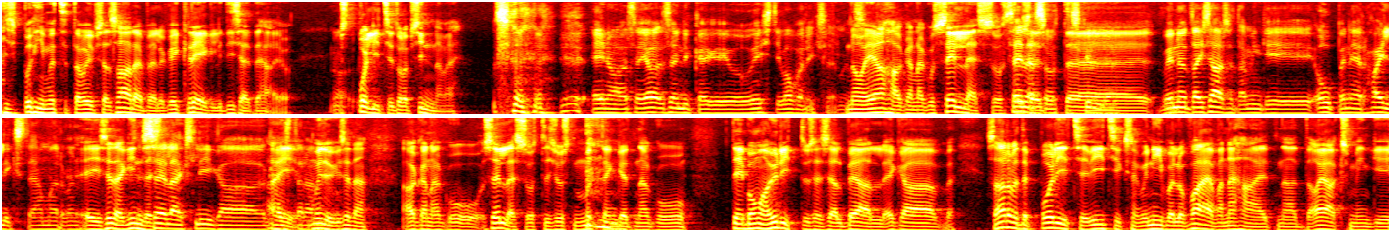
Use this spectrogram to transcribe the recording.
siis põhimõtteliselt ta võib seal saare peal ju kõik reeglid ise teha ju no.. kas politsei tuleb sinna või? ei no see see on ikkagi ju Eesti Vabariik selles mõttes. nojah, aga nagu selles suhtes, selles et suhtes küll jah. äh, või no ta ei saa seda mingi open air halliks teha, ma arvan. ei, seda kindlasti see läheks liiga ei käest, ära. muidugi seda, aga nagu selles suhtes just ma mõtlengi, et nagu teeb oma ürituse seal peal, ega sa arvad, et politsei viitsiks nagu nii palju vaeva näha, et nad ajaks mingi,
